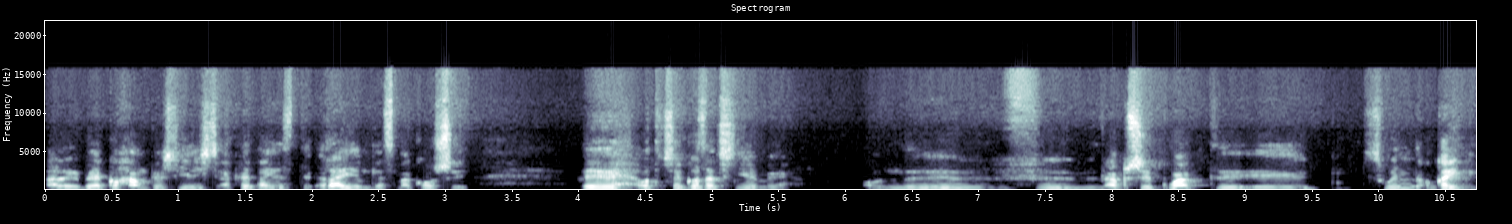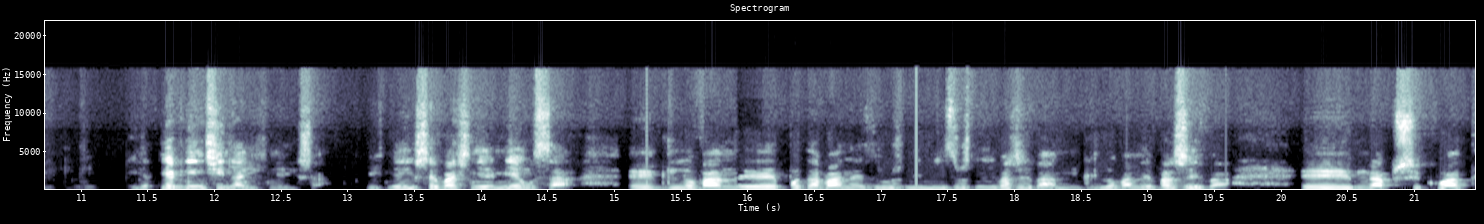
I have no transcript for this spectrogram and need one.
ale ja kocham też jeść, a Kreta jest rajem dla smakoszy. Od czego zaczniemy? Na przykład y, słynne, okej, okay, jagnięcina ichniejsza, ichniejsze właśnie mięsa, grillowane, podawane z różnymi, z różnymi warzywami, grillowane warzywa, e, na przykład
